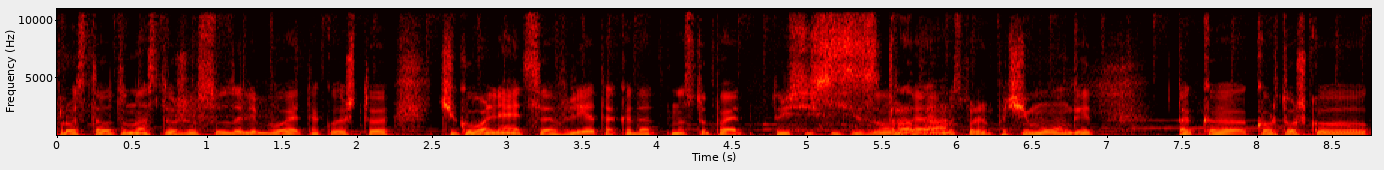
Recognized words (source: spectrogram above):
Просто вот у нас тоже в Суздале бывает такое, что человек увольняется в лето, когда наступает туристический сезон, Страда. да, мы спрашиваем, почему? Он говорит, так э, картошку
